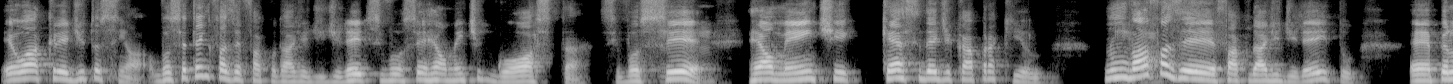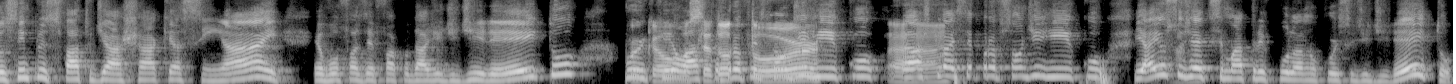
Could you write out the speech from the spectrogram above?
eu acredito assim, ó, você tem que fazer faculdade de direito se você realmente gosta, se você uhum. realmente quer se dedicar para aquilo. Não vá fazer faculdade de direito é, pelo simples fato de achar que assim, ai, eu vou fazer faculdade de direito porque, porque eu acho que é doutor. profissão de rico, uhum. eu acho que vai ser profissão de rico. E aí o sujeito se matricula no curso de direito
